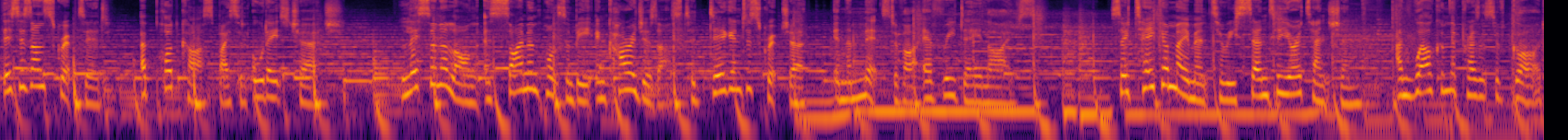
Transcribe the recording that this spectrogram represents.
This is Unscripted, a podcast by St Aldate's Church. Listen along as Simon Ponsonby encourages us to dig into Scripture in the midst of our everyday lives. So take a moment to recenter your attention and welcome the presence of God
